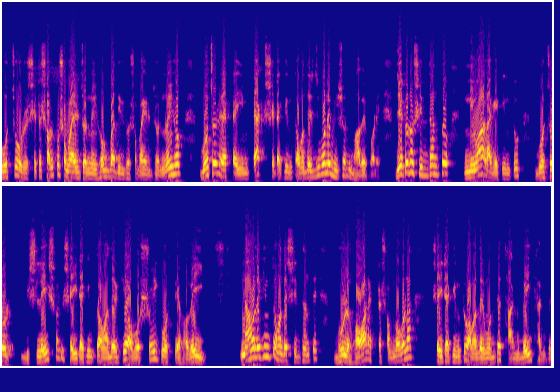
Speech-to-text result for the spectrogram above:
গোচর সেটা স্বল্প সময়ের জন্যই হোক বা দীর্ঘ সময়ের জন্যই হোক, গোচরের একটা ইম্প্যাক্ট সেটা কিন্তু আমাদের জীবনে ভীষণ ভাবে পড়ে। যে কোনো সিদ্ধান্ত নেওয়ার আগে কিন্তু গোচর বিশ্লেষণ সেইটা কিন্তু আমাদেরকে অবশ্যই করতে হবেই। না হলে কিন্তু আমাদের সিদ্ধান্তে ভুল হওয়ার একটা সম্ভাবনা সেইটা কিন্তু আমাদের মধ্যে থাকবেই থাকবে।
